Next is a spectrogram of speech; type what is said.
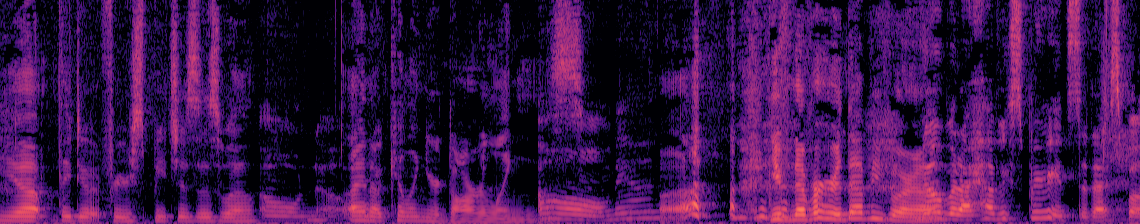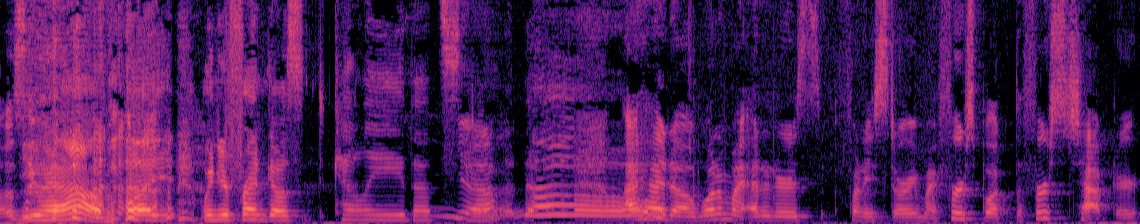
Yep, they do it for your speeches as well. oh no. I know, killing your darlings. Oh man. You've never heard that before, huh? No, but I have experienced it, I suppose. you have. when your friend goes, Kelly, that's Yeah. not- no. I had uh, one of my editors, funny story, my first book, the first chapter,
